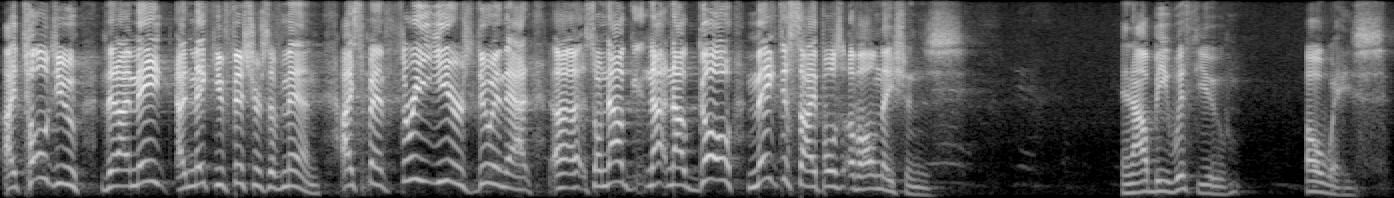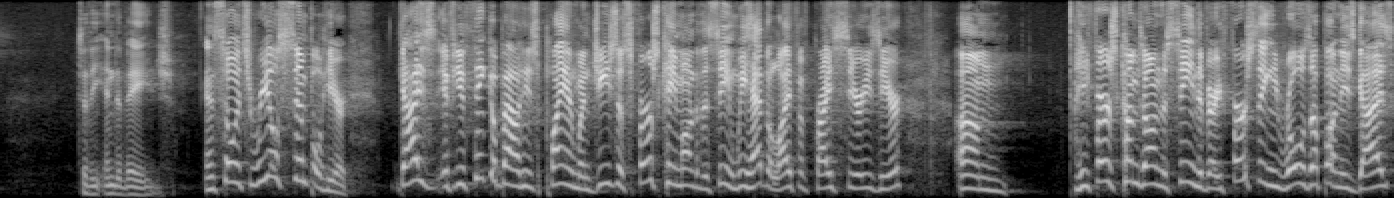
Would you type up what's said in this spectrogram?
I told you that i made i'd make you fishers of men. I spent three years doing that uh, so now, now now go make disciples of all nations. And i'll be with you always to the end of age. And so it's real simple here Guys, if you think about his plan when Jesus first came onto the scene, we had the Life of Christ series here. Um, he first comes on the scene, the very first thing he rolls up on these guys,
